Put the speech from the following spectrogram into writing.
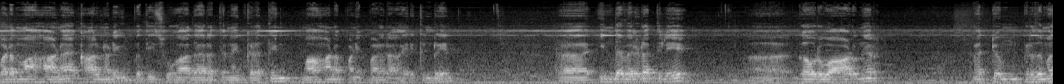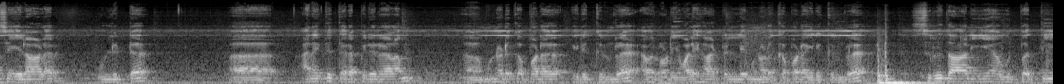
வடமாகாண கால்நடை உற்பத்தி சுகாதார திணைக்களத்தின் மாகாண பணிப்பாளராக இருக்கின்றேன். இந்த வருடத்திலே கௌரவ ஆளுநர் மற்றும் பிரதம செயலாளர் உள்ளிட்ட அனைத்து தரப்பினராலும் முன்னெடுக்கப்பட இருக்கின்ற அவர்களுடைய வழிகாட்டலிலே முன்னெடுக்கப்பட இருக்கின்ற சிறுதானிய உற்பத்தி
